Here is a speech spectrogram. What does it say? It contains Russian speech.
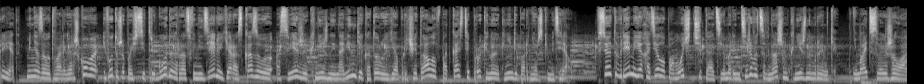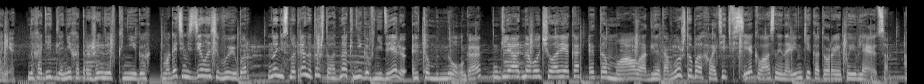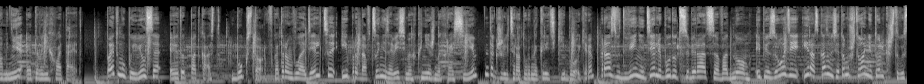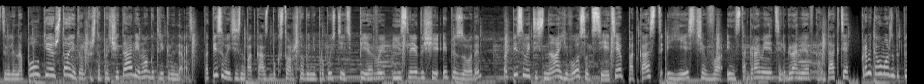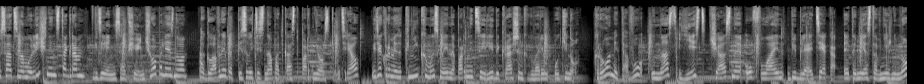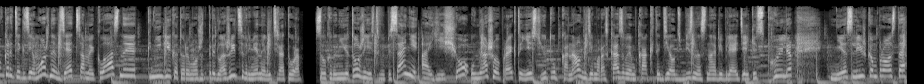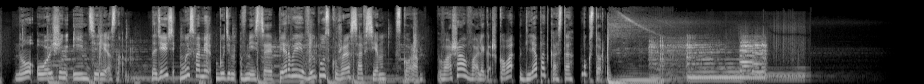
Привет, меня зовут Валя Горшкова, и вот уже почти три года раз в неделю я рассказываю о свежей книжной новинке, которую я прочитала в подкасте про кино и книги «Партнерский материал». Все это время я хотела помочь читателям ориентироваться в нашем книжном рынке, понимать свои желания, находить для них отражение в книгах, помогать им сделать выбор. Но несмотря на то, что одна книга в неделю — это много для одного человека, это мало для того, чтобы охватить все классные новинки, которые появляются. А мне этого не хватает. Поэтому появился этот подкаст Bookstore, в котором владельцы и продавцы независимых книжных России, а также литературные критики и блогеры, раз в две недели будут собираться в одном эпизоде и рассказывать о том, что они только что выставили на полке, что они только что прочитали и могут рекомендовать. Подписывайтесь на подкаст Bookstore, чтобы не пропустить первый и следующие эпизоды. Подписывайтесь на его соцсети. Подкаст есть в Инстаграме, Телеграме, ВКонтакте. Кроме того, можно подписаться на мой личный Инстаграм, где я не сообщаю ничего полезного. А главное, подписывайтесь на подкаст «Партнерский материал», где кроме книг мы с моей напарницей Лидой Кращенко говорим о кино. Кроме того, у нас есть частная офлайн библиотека. Это место в Нижнем Новгороде, где можно взять самые классные книги, которые может предложить современная литература. Ссылка на нее тоже есть в описании. А еще у нашего проекта есть YouTube-канал, где мы рассказываем, как это делать бизнес на библиотеке. Спойлер, не слишком просто, но очень интересно. Надеюсь, мы с вами будем вместе. Первый выпуск уже совсем скоро. Ваша Валя Горшкова для подкаста Bookstore.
